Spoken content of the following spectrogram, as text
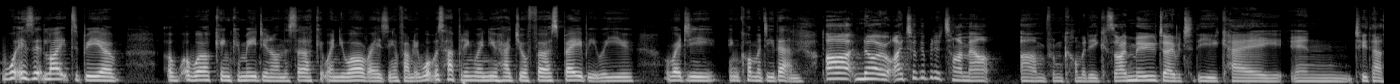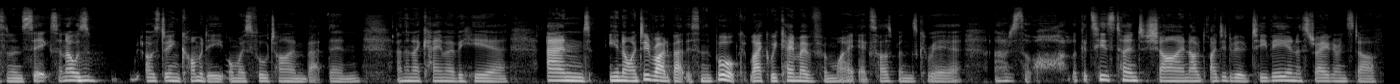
what is it like to be a, a working comedian on the circuit when you are raising a family? What was happening when you had your first baby? Were you already in comedy then? Uh, no, I took a bit of time out um, from comedy because I moved over to the UK in 2006 and I was. I was doing comedy almost full time back then, and then I came over here, and you know I did write about this in the book. Like we came over from my ex husband's career, and I just thought, oh look, it's his turn to shine. I, I did a bit of TV in Australia and stuff,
